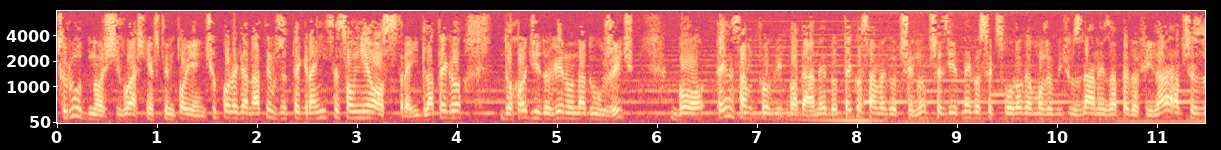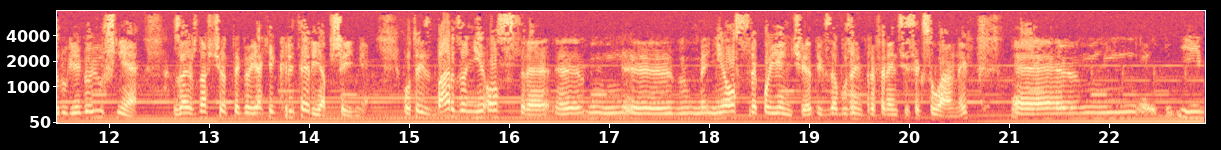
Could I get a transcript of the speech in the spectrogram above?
trudność właśnie w tym pojęciu polega na tym, że te granice są nieostre i dlatego dochodzi do wielu nadużyć, bo ten sam człowiek badany do tego samego czynu przez jednego seksuologa może być uznany za pedofila, a przez drugiego już nie, w zależności od tego, jakie kryteria przyjmie. Bo to jest bardzo nieostre, e, e, nieostre pojęcie tych zaburzeń preferencji seksualnych e, i,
